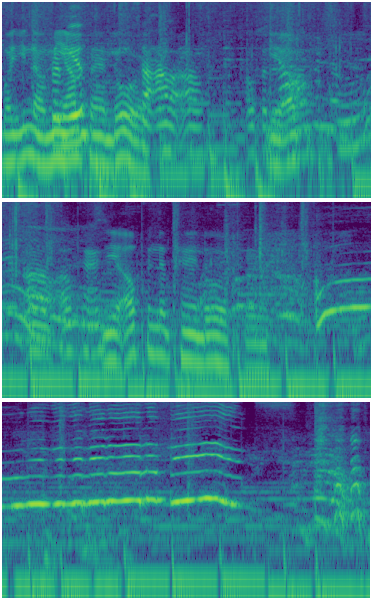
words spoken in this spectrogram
Well, you know From me, you? I'm Pandora. So I'll, I'll open it. Yeah, open, Oh, okay. yeah, open the Pandora first. Oh, look at the little elephants.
